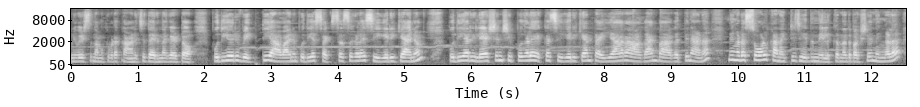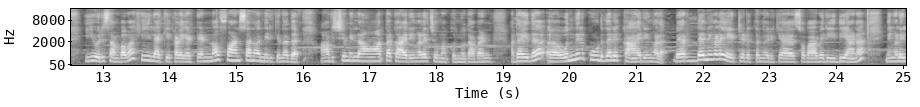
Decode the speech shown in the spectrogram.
യൂണിവേഴ്സ് നമുക്കിവിടെ കാണിച്ചു തരുന്നത് കേട്ടോ. പുതിയൊരു വ്യക്തിയാവാനും പുതിയ സക്സസ്സുകളെ സ്വീകരിക്കാനും പുതിയ റിലേഷൻഷിപ്പുകളെയൊക്കെ സ്വീകരിക്കാൻ തയ്യാറാകാൻ ഭാഗത്തിനാണ് നിങ്ങളുടെ സോൾ കണക്ട് ചെയ്ത് നിൽക്കുന്നത്. പക്ഷേ നിങ്ങൾ ഈ ഒരു സംഭവം ഹീലാക്കി കളയുക. ടെൻ ഓഫ് വാൺസ് ആണ് വന്നിരിക്കുന്നത്. ആവശ്യമില്ലാത്ത കാര്യങ്ങളെ ചുമക്കുന്നത് അവൻ അതായത് ഒന്നിൽ കൂടുതൽ കാര്യങ്ങൾ ബെർഡനുകളെ ഏറ്റെടുക്കുന്ന ഒരു സ്വഭാവ രീതിയാണ് നിങ്ങളിൽ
